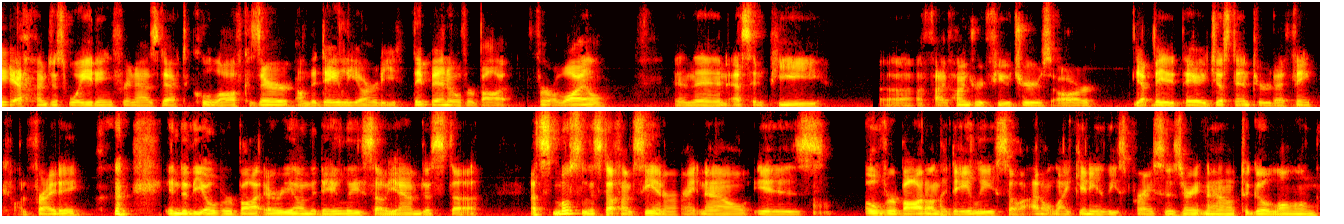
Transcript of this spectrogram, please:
yeah, I'm just waiting for Nasdaq to cool off because they're on the daily already. They've been overbought for a while, and then S and P uh, 500 futures are Yep, they they just entered, I think, on Friday into the overbought area on the daily. So yeah, I'm just uh that's most of the stuff I'm seeing right now is overbought on the daily. So I don't like any of these prices right now to go long.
